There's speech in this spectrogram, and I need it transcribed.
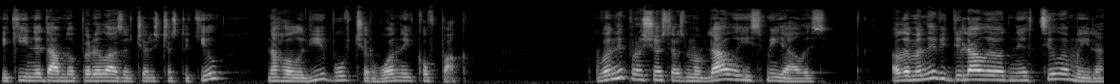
який недавно перелазив через частокіл, на голові був червоний ковпак. Вони про щось розмовляли і сміялись, але мене відділяли одних ціла миля,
